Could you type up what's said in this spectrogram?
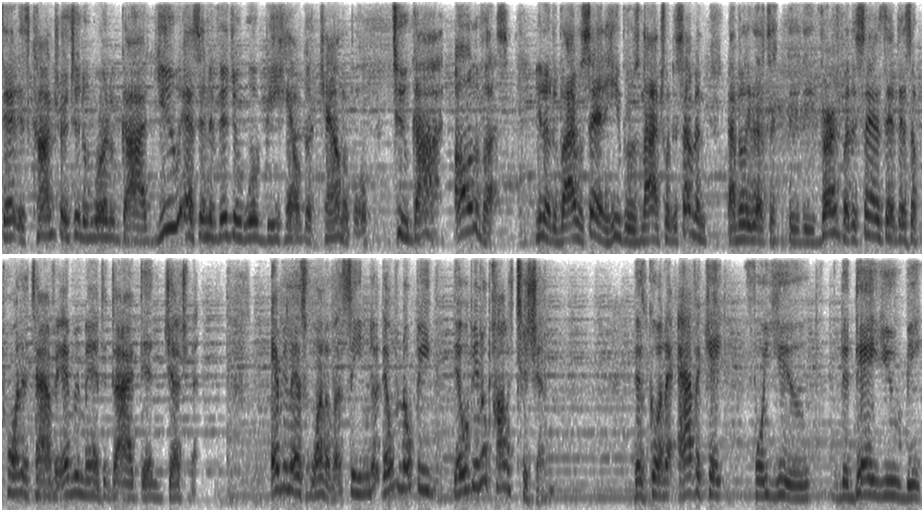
that is contrary to the word of God, you as an individual will be held accountable to God, all of us. You know, the Bible said in Hebrews 9, 27, I believe that's the, the, the verse, but it says that there's a point in time for every man to die, then judgment. Every last one of us. See, no, there will no be there will be no politician that's going to advocate for you the day you be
